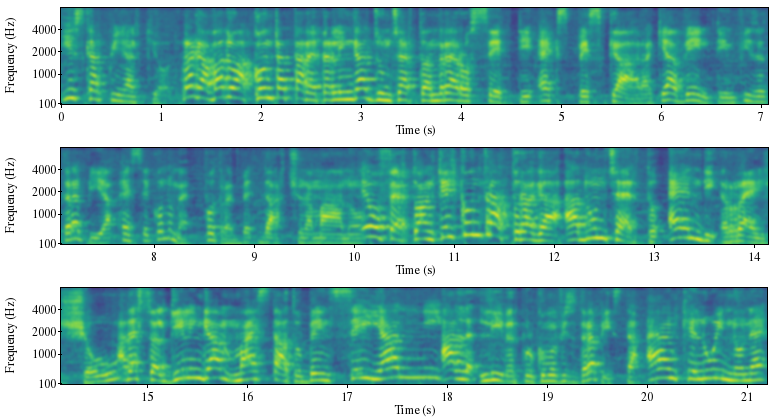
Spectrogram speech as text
gli scarpini al chiodo. Raga, vado a contattare per l'ingaggio un certo Andrea Rossetti, ex Pescara, che ha 20 in fisioterapia e secondo me potrebbe darci una mano. E ho offerto anche il contratto, raga, ad un certo Andy Renshaw, adesso al Gillingham, ma è stato ben 6 anni al Liverpool come fisioterapista e anche lui non è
